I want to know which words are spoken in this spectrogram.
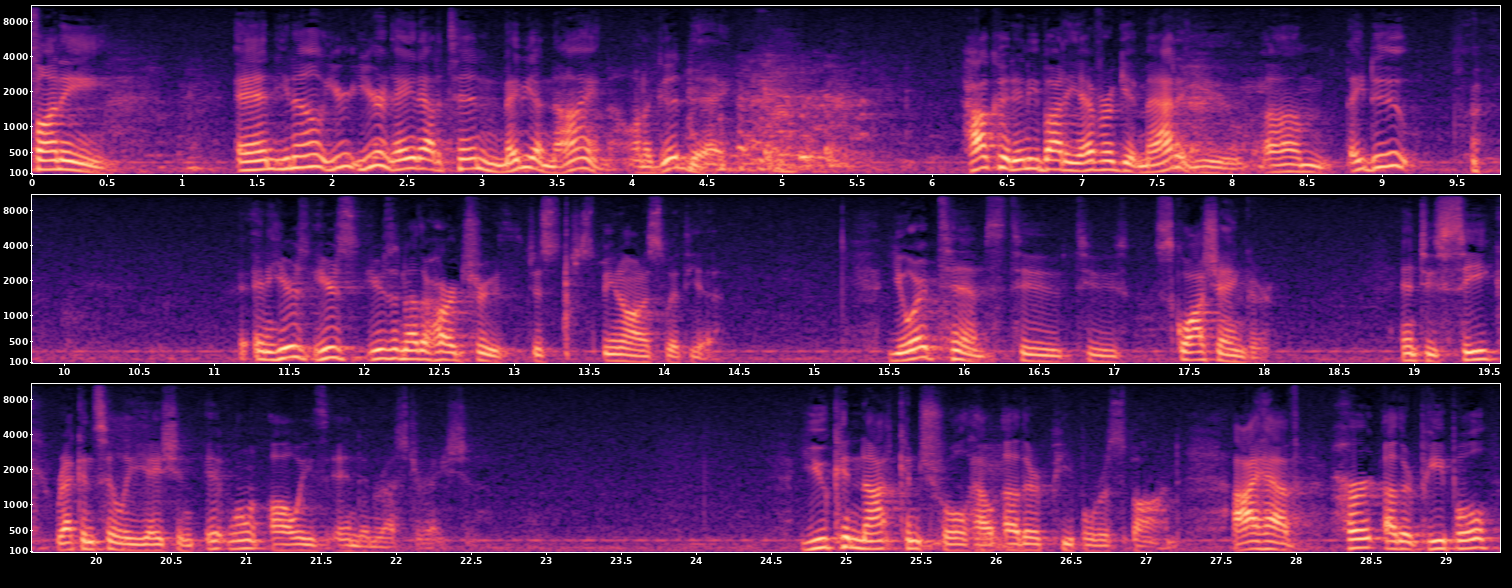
funny. And, you know, you're, you're an 8 out of 10, maybe a 9 on a good day. How could anybody ever get mad at you? Um, they do. and here's, here's, here's another hard truth, just, just being honest with you. Your attempts to, to squash anger and to seek reconciliation, it won't always end in restoration. You cannot control how other people respond. I have hurt other people,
